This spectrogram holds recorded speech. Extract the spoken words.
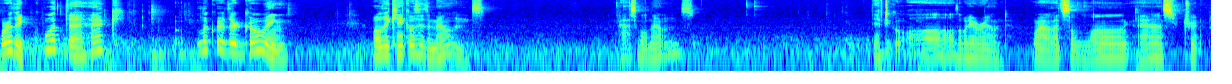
Where are they? What the heck? Look where they're going. Oh, they can't go through the mountains. Passable mountains? They have to go all the way around. Wow, that's a long ass trip.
